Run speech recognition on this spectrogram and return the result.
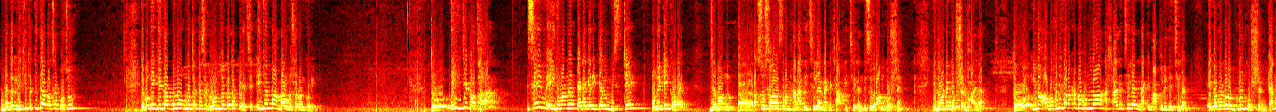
ওনাদের লিখিত কিতাব আছে প্রচুর। এবং এই কিতাবগুলো উম্মতের কাছে গ্রহণযোগ্যতা পেয়েছে। এই জন্য আমরা অনুসরণ করি। তো এই যে কথা সেম এই ধরনের ক্যাটাগরিক্যাল মিস্টেক অনেকেই করে। যেমন রাসুল সাল্লাহ সাল্লাম হানাফি ছিলেন নাকি সাফি ছিলেন? দিস ইজ রং কোশ্চেন এই ধরনের কোশ্চেন হয় না। তো ইমা আবু হানিফা রাহমাহুল্লাহ আশারি ছিলেন নাকি মাতুরিদি ছিলেন? এই কথাগুলো ভুল কোশ্চেন কেন?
